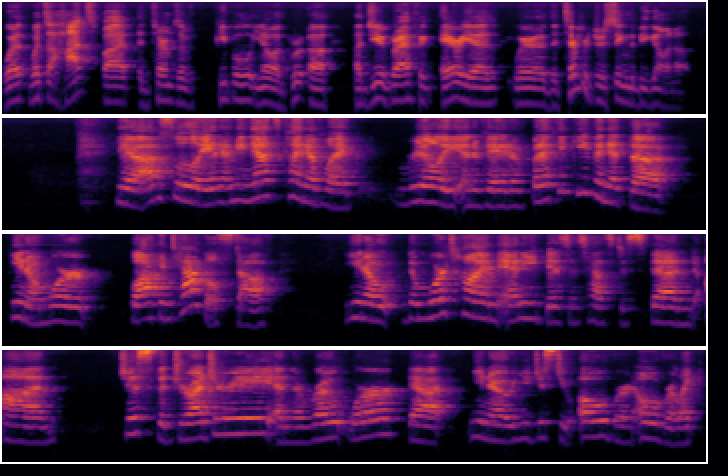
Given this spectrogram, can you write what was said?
what what's a hotspot in terms of people, you know, a uh, a geographic area where the temperatures seem to be going up. Yeah, absolutely, and I mean that's kind of like really innovative. But I think even at the you know more block and tackle stuff, you know, the more time any business has to spend on just the drudgery and the rote work that, you know, you just do over and over, like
